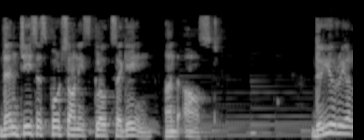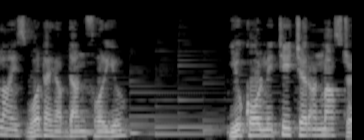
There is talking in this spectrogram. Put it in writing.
Then Jesus puts on his clothes again and asked, Do you realize what I have done for you? You call me teacher and master,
